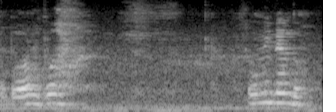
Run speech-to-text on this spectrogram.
no puedo, no puedo. Es un Nintendo.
